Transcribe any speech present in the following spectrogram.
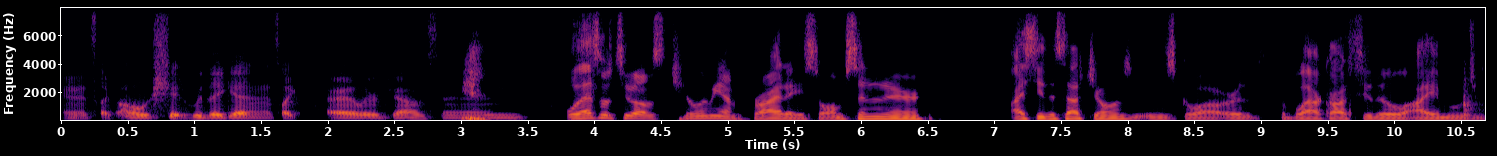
and it's like, oh shit, who'd they get? And it's like Tyler Johnson. Well, that's what too. I was killing me on Friday, so I'm sitting there. I see the Seth Jones news go out, or the Blackhawks see the little eye emoji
